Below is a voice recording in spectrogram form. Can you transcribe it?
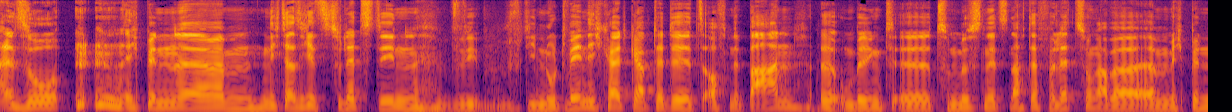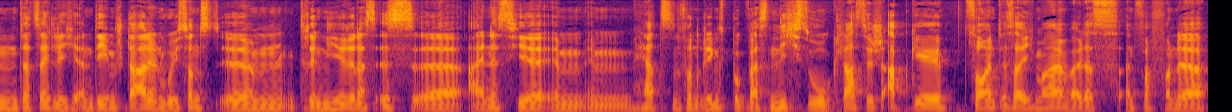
Also, ich bin ähm, nicht, dass ich jetzt zuletzt den, die Notwendigkeit gehabt hätte, jetzt auf eine Bahn äh, unbedingt äh, zu müssen, jetzt nach der Verletzung, aber ähm, ich bin tatsächlich an dem Stadion, wo ich sonst ähm, trainiere. Das ist äh, eines hier im, im Herzen von Regensburg, was nicht so klassisch abgezäunt ist, sag ich mal, weil das einfach von der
